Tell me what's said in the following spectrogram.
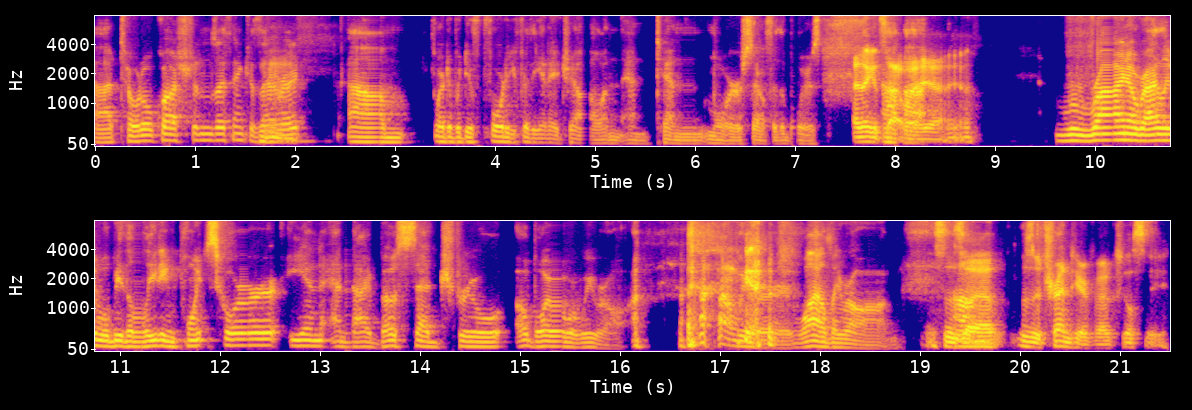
uh, total questions. I think is that mm. right? Um, or did we do 40 for the NHL and, and 10 more or so for the Blues? I think it's that uh, way. Yeah. Yeah. Ryan O'Reilly will be the leading point scorer. Ian and I both said true. Oh boy, were we wrong. we yeah. were wildly wrong. This is um, a this is a trend here, folks. You'll see.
